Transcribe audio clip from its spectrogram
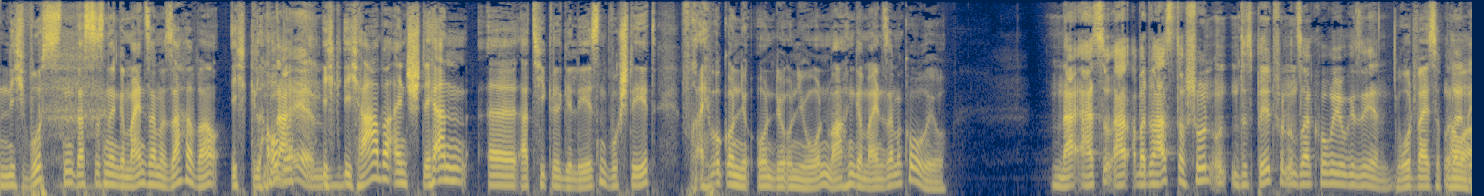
nicht wussten, dass das eine gemeinsame Sache war. Ich glaube, Nein. ich, ich habe einen Stern-Artikel äh, Artikel gelesen, wo steht, Freiburg und, und Union machen gemeinsame Choreo. Na, hast du, aber du hast doch schon unten das Bild von unserer Choreo gesehen. Rot-weiße Power.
